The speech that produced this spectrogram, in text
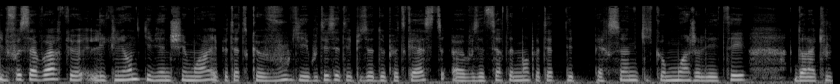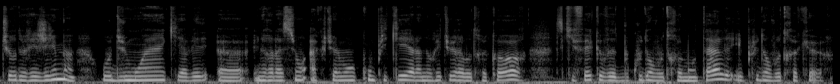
Il faut savoir que les clientes qui viennent chez moi, et peut-être que vous qui écoutez cet épisode de podcast, euh, vous êtes certainement peut-être des personnes qui, comme moi, je l'ai été dans la culture du régime, ou du moins qui avaient euh, une relation actuellement compliquée à la nourriture et à votre corps, ce qui fait que vous êtes beaucoup dans votre mental et plus dans votre cœur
